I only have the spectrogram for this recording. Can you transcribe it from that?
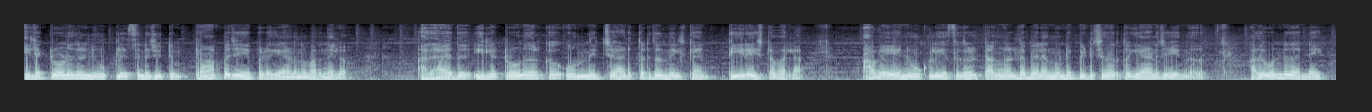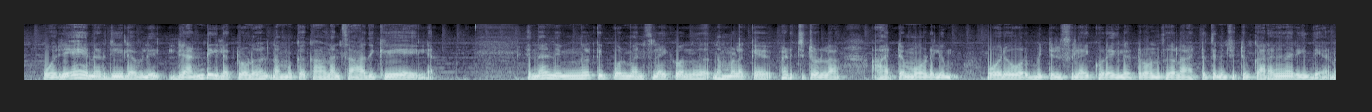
ഇലക്ട്രോണുകൾ ന്യൂക്ലിയസിന്റെ ചുറ്റും ട്രാപ്പ് ചെയ്യപ്പെടുകയാണെന്ന് പറഞ്ഞല്ലോ. അതായത് ഇലക്ട്രോണുകൾക്ക് ഒന്നിച്ച് അടുത്തടുത്ത് നിൽക്കാൻ തീരെ ഇഷ്ടമല്ല. അവയെ ന്യൂക്ലിയസുകൾ തങ്ങളുടെ ബലം കൊണ്ട് പിടിച്ചു നിർത്തുകയാണ് ചെയ്യുന്നത്. അതുകൊണ്ട് തന്നെ ഒരേ എനർജി ലെവലിൽ രണ്ട് ഇലക്ട്രോണുകൾ നമുക്ക് കാണാൻ സാധിക്കുകയില്ല എന്നാൽ നിങ്ങൾക്കിപ്പോൾ മനസ്സിലേക്ക് വന്നത് നമ്മളൊക്കെ പഠിച്ചിട്ടുള്ള ആറ്റം മോഡലും ഓരോ ഓർബിറ്റൽസിലായി കുറേ ഇലക്ട്രോണുകൾ ആറ്റത്തിന് ചുറ്റും കറങ്ങുന്ന രീതിയാണ്.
